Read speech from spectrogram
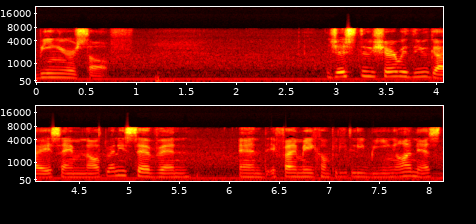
Being yourself just to share with you guys, I'm now 27, and if I may completely being honest,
